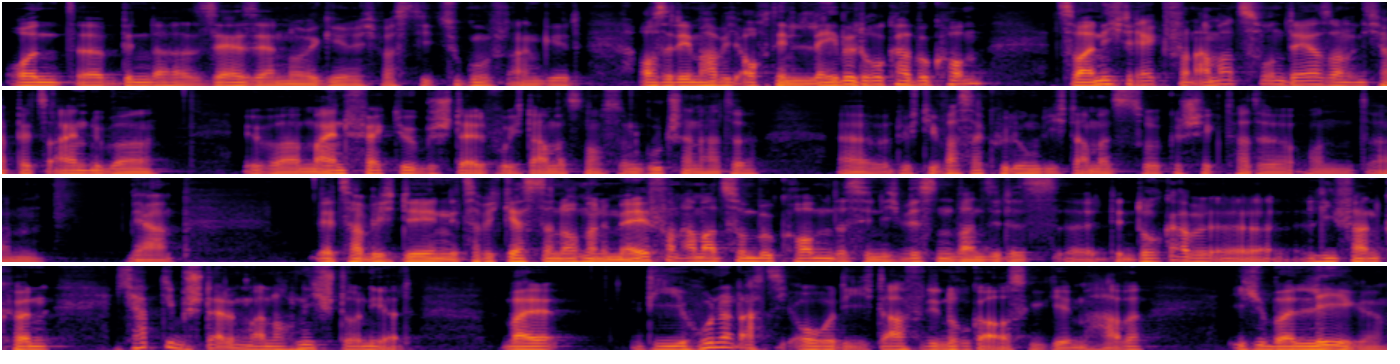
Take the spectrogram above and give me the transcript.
und äh, bin da sehr, sehr neugierig, was die Zukunft angeht. Außerdem habe ich auch den Labeldrucker bekommen. Zwar nicht direkt von Amazon der, sondern ich habe jetzt einen über, über Mindfactory bestellt, wo ich damals noch so einen Gutschein hatte äh, durch die Wasserkühlung, die ich damals zurückgeschickt hatte. Und ähm, ja, jetzt habe ich den, jetzt habe ich gestern noch mal eine Mail von Amazon bekommen, dass sie nicht wissen, wann sie das, äh, den Druck äh, liefern können. Ich habe die Bestellung mal noch nicht storniert, weil die 180 Euro, die ich dafür den Drucker ausgegeben habe, ich überlege,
